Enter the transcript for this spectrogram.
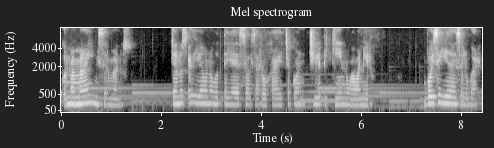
con mamá y mis hermanos. Ya no se diga una botella de salsa roja hecha con chile piquín o habanero. Voy seguido a ese lugar.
